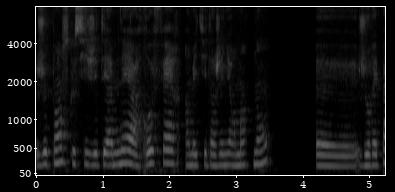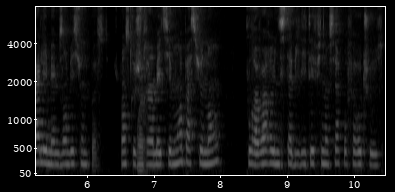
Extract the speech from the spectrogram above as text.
Je pense que si j'étais amenée à refaire un métier d'ingénieur maintenant, euh, j'aurais pas les mêmes ambitions de poste. Je pense que je Ouais. ferais un métier moins passionnant pour avoir une stabilité financière pour faire autre chose.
